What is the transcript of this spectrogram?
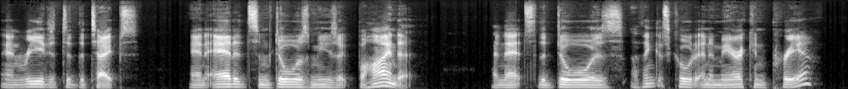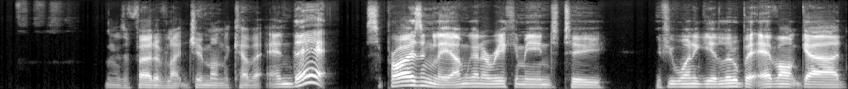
and re-edited the tapes and added some Doors music behind it. And that's the Doors, I think it's called An American Prayer. There's a photo of like Jim on the cover. And that, surprisingly, I'm going to recommend to, if you want to get a little bit avant garde,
